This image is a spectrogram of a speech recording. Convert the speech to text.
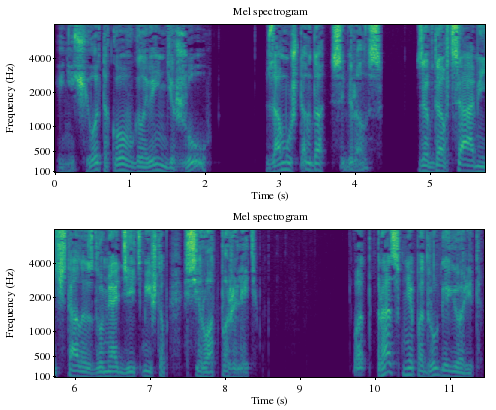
И ничего такого в голове не держу. Замуж тогда собиралась. За вдовца мечтала с двумя детьми, чтоб сирот пожалеть. Вот раз мне подруга говорит,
